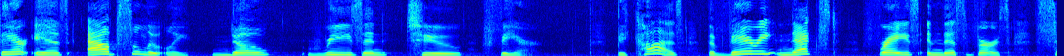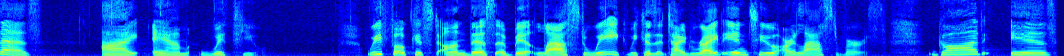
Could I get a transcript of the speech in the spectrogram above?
There is absolutely no reason to fear because the very next phrase in this verse says, I am with you. We focused on this a bit last week because it tied right into our last verse. God is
